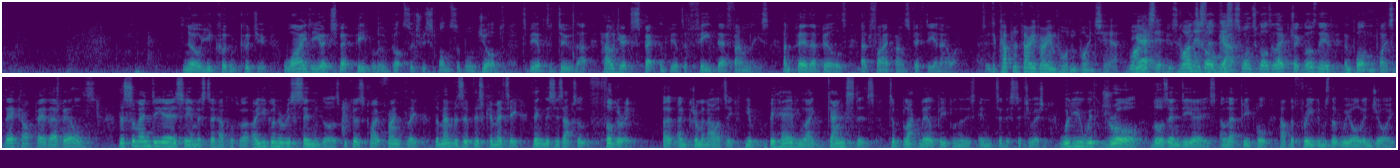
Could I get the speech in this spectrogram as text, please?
No, you couldn't, could you? Why do you expect people who've got such responsible jobs to be able to do that? How do you expect them to be able to feed their families and pay their bills at £5.50 an hour? So there's a couple of very, very important points here. One, yes, i- because one one's is called that this, gas, one's called electric. Those are the important points. That they can't pay their bills. There's some NDAs here, Mr Hebblethwaite. Are you going to rescind those? Because, quite frankly, the members of this committee think this is absolute thuggery uh, and criminality. You're behaving like gangsters to blackmail people in this, into this situation. Will you withdraw those NDAs and let people have the freedoms that we all enjoy?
